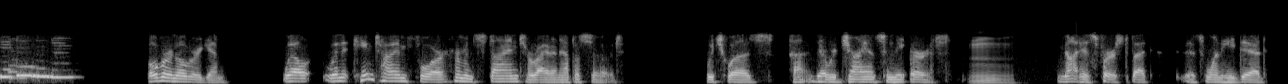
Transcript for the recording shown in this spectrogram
Over and over again. Well, when it came time for Herman Stein to write an episode, which was uh, There Were Giants in the Earth, mm. not his first, but it's one he did.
